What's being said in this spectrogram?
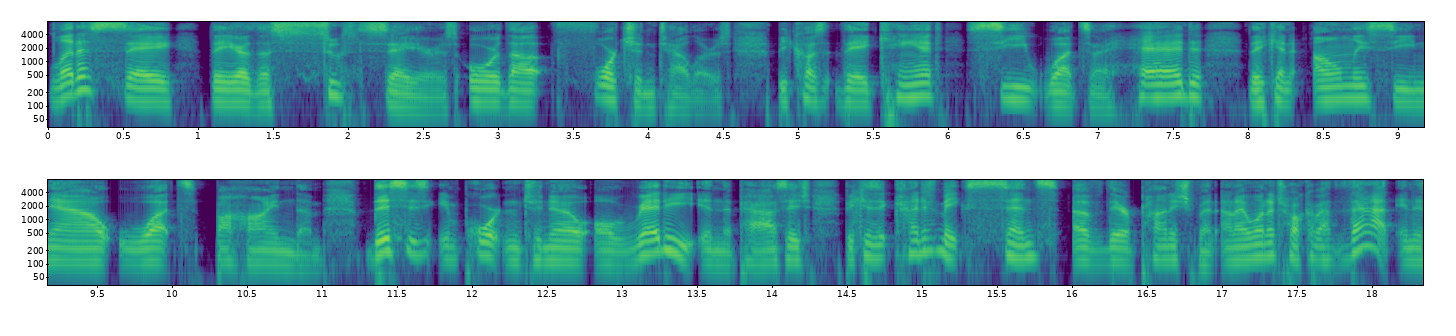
let us say they are the soothsayers or the fortune tellers because they can't see what's ahead. They can only see now what's behind them. This is important to know already in the passage because it kind of makes sense of their punishment. And I want to talk about that in a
